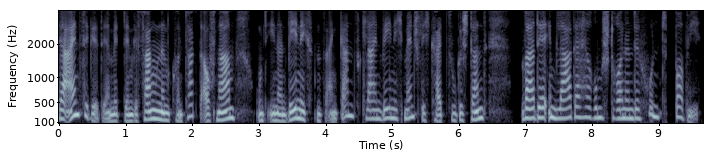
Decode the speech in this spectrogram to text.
Der einzige, der mit den Gefangenen Kontakt aufnahm und ihnen wenigstens ein ganz klein wenig Menschlichkeit zugestand, war der im Lager herumstreunende Hund Bobby,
